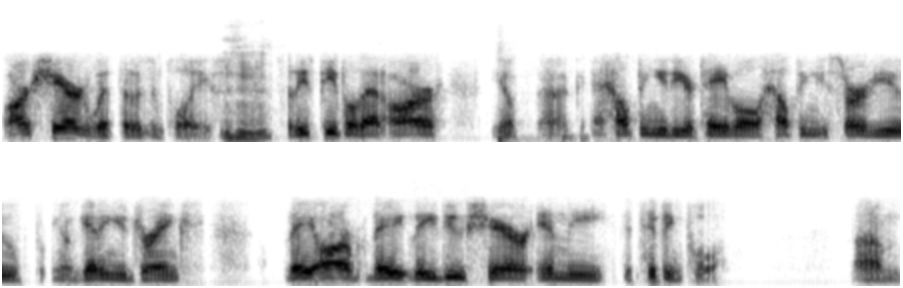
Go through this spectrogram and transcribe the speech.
are shared with those employees. Mm-hmm. So these people that are you know, uh, helping you to your table, helping you serve you, you know, getting you drinks. They are they they do share in the the tipping pool. Um,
